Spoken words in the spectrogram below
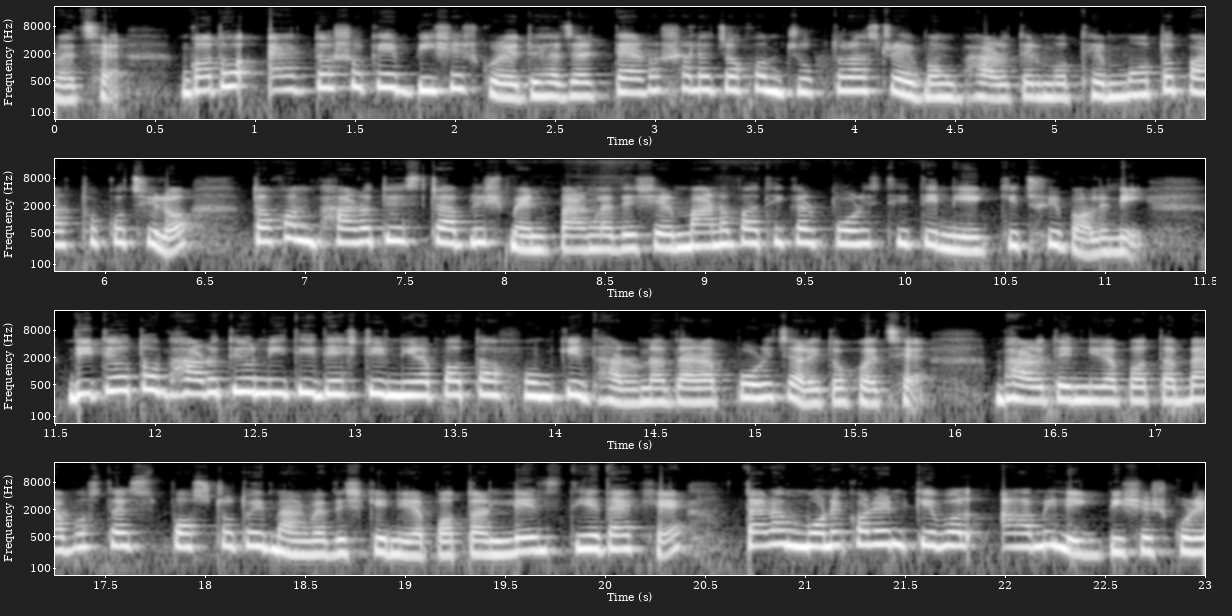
রয়েছে। গত এক দশকে বিশেষ করে দু হাজার তেরো সালে যখন যুক্তরাষ্ট্র এবং ভারতের মধ্যে মত পার্থক্য ছিল, তখন ভারতীয় এস্টাবলিশমেন্ট বাংলাদেশের মানবাধিকার পরিস্থিতি নিয়ে কিছুই বলেনি। দ্বিতীয়ত, ভারতীয় নীতি দেশটির নিরাপত্তা হুমকির ধারণা দ্বারা পরিচালিত হয়েছে। ভারতের নিরাপত্তা ব্যবস্থায় স্পষ্টতই বাংলাদেশকে নিরাপত্তার লেন্স দিয়ে দেখে তারা মনে করেন কেবল আওয়ামী লীগ, বিশেষ করে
